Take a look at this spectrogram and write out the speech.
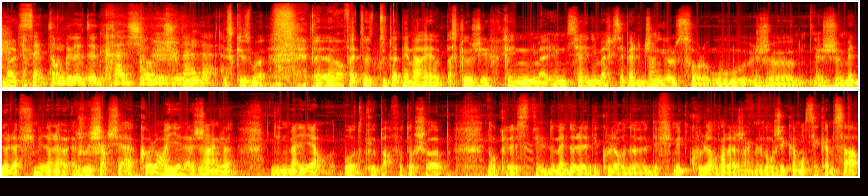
cet angle de création originale. excuse-moi. Euh, en fait, tout a démarré parce que j'ai créé une, une série d'images qui s'appelle Jungle Soul, où je, je mets de la fumée dans la. Je cherchais à colorier la jungle d'une manière autre que par Photoshop. Donc, euh, c'était de mettre de la, des couleurs, de, des fumées de couleurs dans la jungle. Donc, j'ai commencé comme ça.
